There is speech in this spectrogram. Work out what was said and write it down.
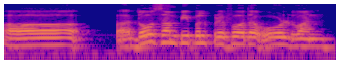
Uh, uh, though some people prefer the old one,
